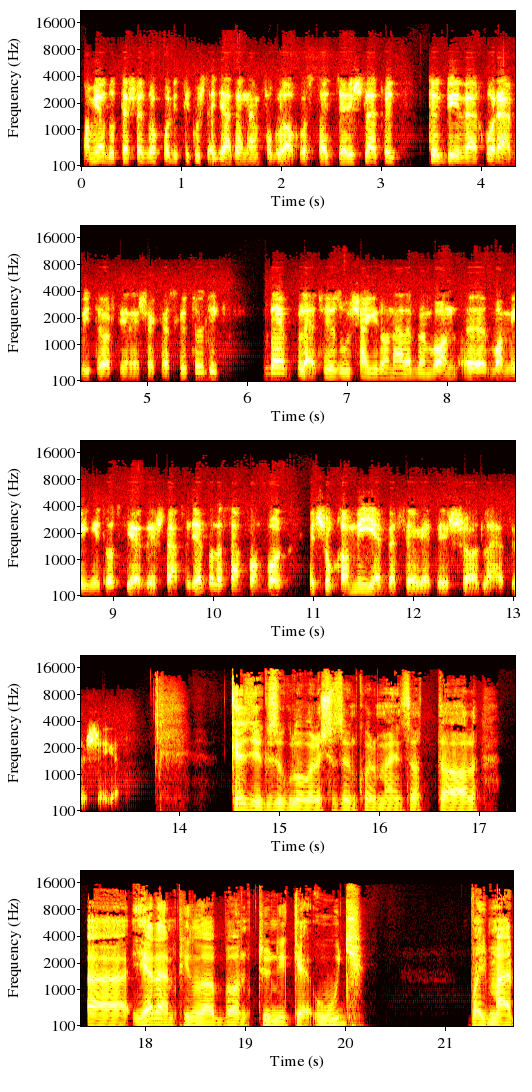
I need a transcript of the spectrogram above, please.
ami adott esetben a politikust egyáltalán nem foglalkoztatja, és lehet, hogy több évvel korábbi történésekhez kötődik, de lehet, hogy az újságírónál ebben van, van még nyitott kérdés. Tehát, hogy ebből a szempontból egy sokkal mélyebb beszélgetésre ad lehetőséget. Kezdjük Zuglóval és az önkormányzattal. Jelen pillanatban tűnik-e úgy, vagy már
